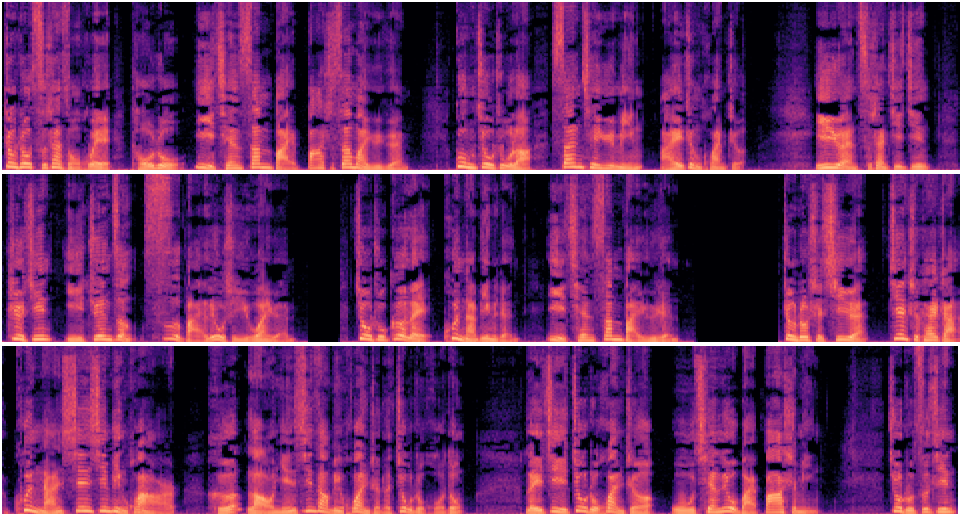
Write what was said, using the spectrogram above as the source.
郑州慈善总会投入一千三百八十三万余元，共救助了三千余名癌症患者。医院慈善基金至今已捐赠四百六十余万元，救助各类困难病人一千三百余人。郑州市七院坚持开展困难先心病患儿和老年心脏病患者的救助活动，累计救助患者五千六百八十名，救助资金。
